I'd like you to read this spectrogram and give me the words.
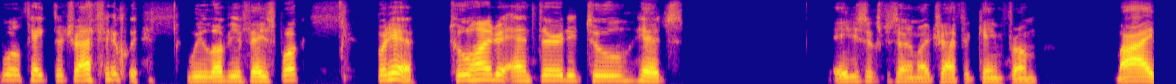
We'll take the traffic. We, love you, Facebook. But here, 232 hits. 86% of my traffic came from my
